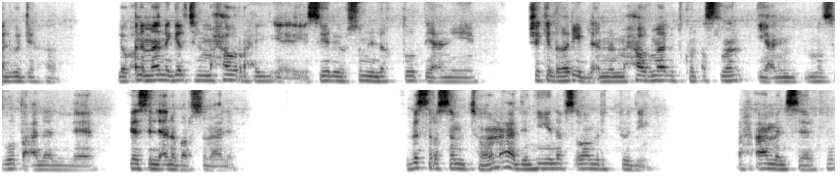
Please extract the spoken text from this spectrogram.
على الوجه هذا. لو أنا ما نقلت المحاور راح يصير يرسم لي الخطوط يعني بشكل غريب لأنه المحاور ما بتكون أصلا يعني مضبوطة على الفيس اللي أنا برسم عليه. بس رسمت هون عادي هي نفس أوامر ال 2 دي راح أعمل سيركل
